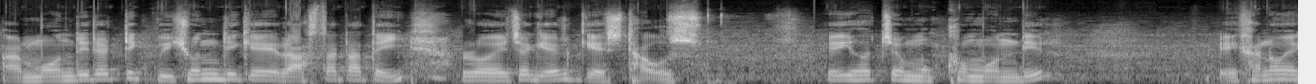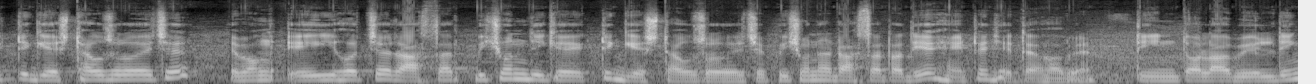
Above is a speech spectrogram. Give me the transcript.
আর মন্দিরের ঠিক পিছন দিকে রাস্তাটাতেই রয়েছে গের গেস্ট হাউস। এই হচ্ছে মুখ্য মন্দির। এখানেও একটি গেস্ট হাউস রয়েছে এবং এই হচ্ছে রাস্তার পিছন দিকে একটি গেস্ট হাউস রয়েছে। পিছনের রাস্তাটা দিয়ে হেঁটে যেতে হবে। তিনতলা বিল্ডিং।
